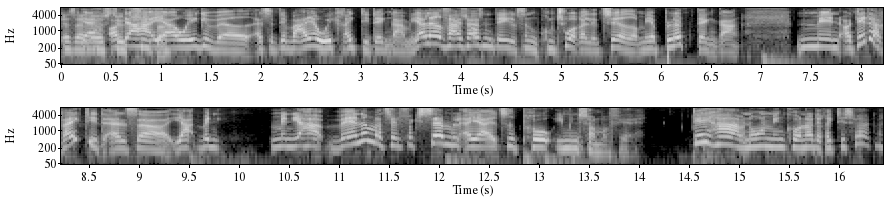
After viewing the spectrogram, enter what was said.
altså, Ja, lave og stereotyper. der har jeg jo ikke været, altså det var jeg jo ikke rigtigt dengang. Men jeg lavede faktisk også en del sådan kulturrelateret og mere blødt dengang. Men, og det er da rigtigt, altså, jeg, men, men jeg har vendet mig til, for eksempel at jeg er altid på i min sommerferie. Det har nogle af mine kunder det rigtig svært med.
